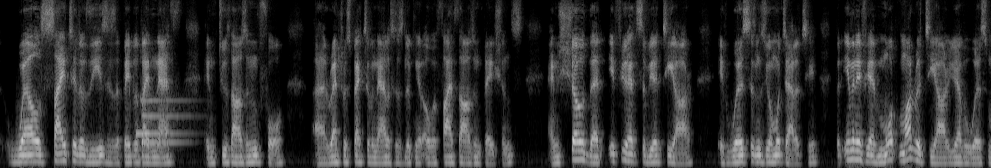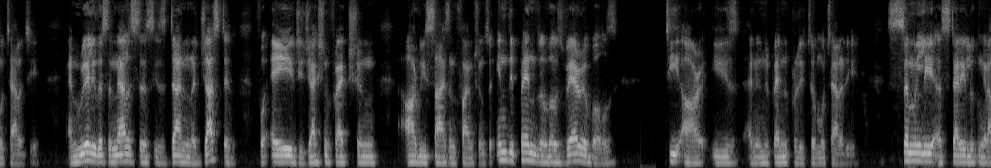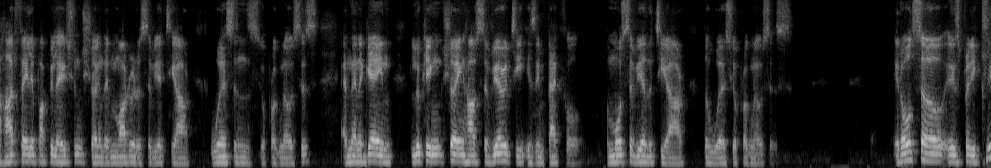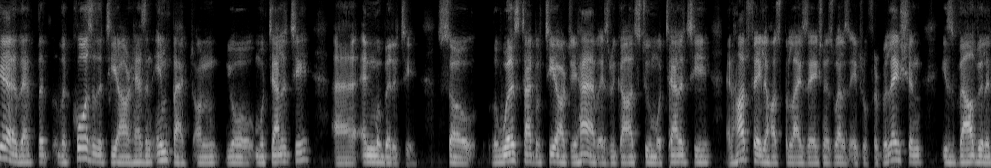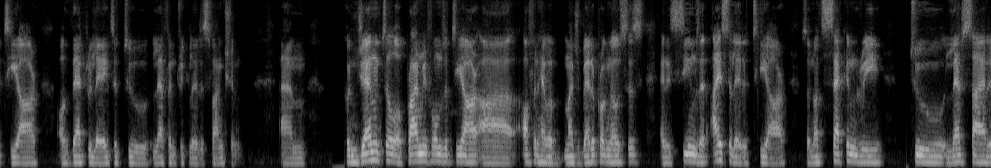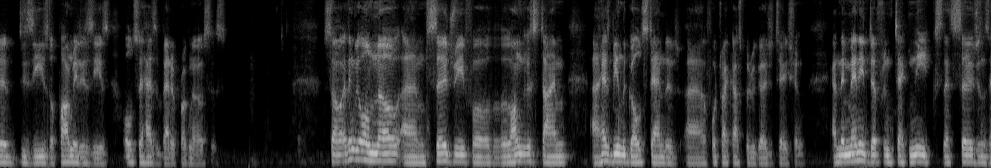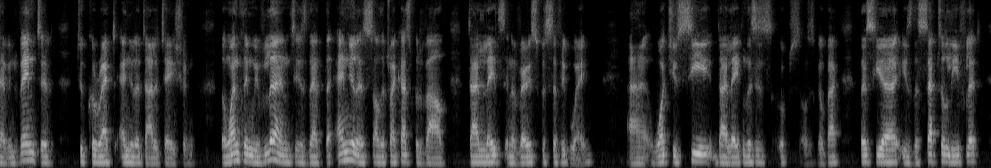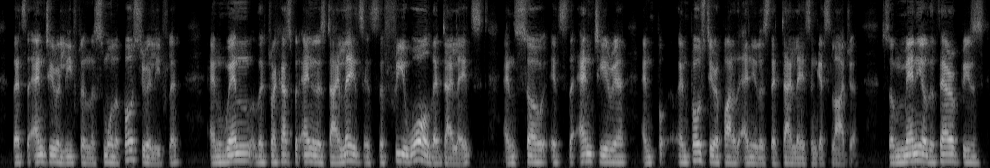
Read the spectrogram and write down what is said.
well cited of these is a paper by Nath in 2004, a retrospective analysis looking at over 5,000 patients, and showed that if you had severe TR, it worsens your mortality. But even if you have more moderate TR, you have a worse mortality. And really, this analysis is done and adjusted for age, ejection fraction, RV size, and function. So, independent of those variables, TR is an independent predictor of mortality. Similarly, a study looking at a heart failure population showing that moderate or severe TR worsens your prognosis. And then again, looking, showing how severity is impactful. The more severe the TR, the worse your prognosis. It also is pretty clear that the, the cause of the TR has an impact on your mortality uh, and morbidity. So the worst type of TR to have as regards to mortality and heart failure hospitalization, as well as atrial fibrillation, is valvular TR or that related to left ventricular dysfunction. Um, congenital or primary forms of TR are, often have a much better prognosis, and it seems that isolated TR, so not secondary to left-sided disease or pulmonary disease, also has a better prognosis. So I think we all know um, surgery for the longest time uh, has been the gold standard uh, for tricuspid regurgitation. And there are many different techniques that surgeons have invented to correct annular dilatation. The one thing we've learned is that the annulus of the tricuspid valve dilates in a very specific way. Uh, what you see dilating, this is, oops, I'll just go back. This here is the septal leaflet. That's the anterior leaflet and the smaller posterior leaflet. And when the tricuspid annulus dilates, it's the free wall that dilates. And so it's the anterior and, and posterior part of the annulus that dilates and gets larger. So many of the therapies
